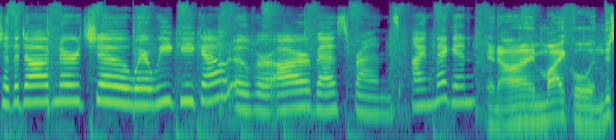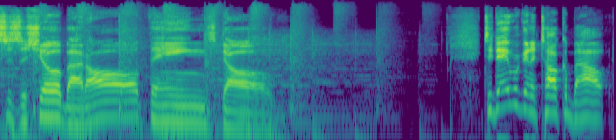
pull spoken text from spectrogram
to the Dog Nerd Show, where we geek out over our best friends. I'm Megan. And I'm Michael, and this is a show about all things dog. Today we're going to talk about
